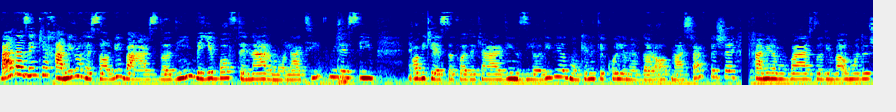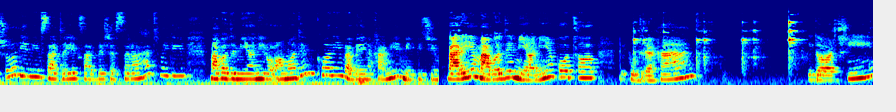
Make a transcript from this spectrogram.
بعد از اینکه خمیر رو حسابی ورز دادیم به یه بافت نرم و لطیف می‌رسیم. آبی که استفاده کردیم زیادی بیاد. ممکنه که کل مقدار آب مصرف بشه. خمیرمون ورز دادیم و آماده شد یه نیم ساعت تا یک ساعت بهش استراحت میدیم. مواد میانی رو آماده می‌کنیم و بین خمیر میپیچیم. برای مواد میانی قطاب پودر قند دارچین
